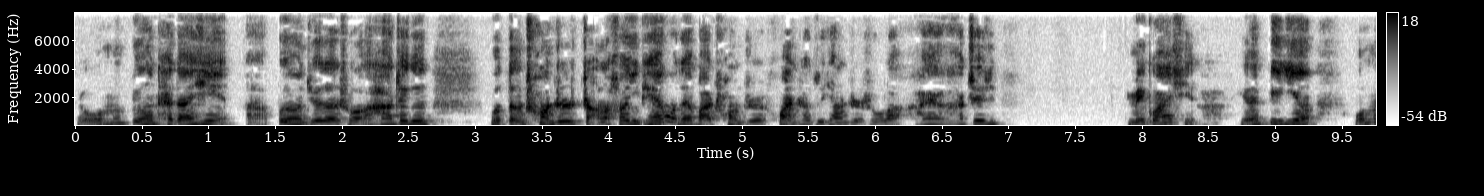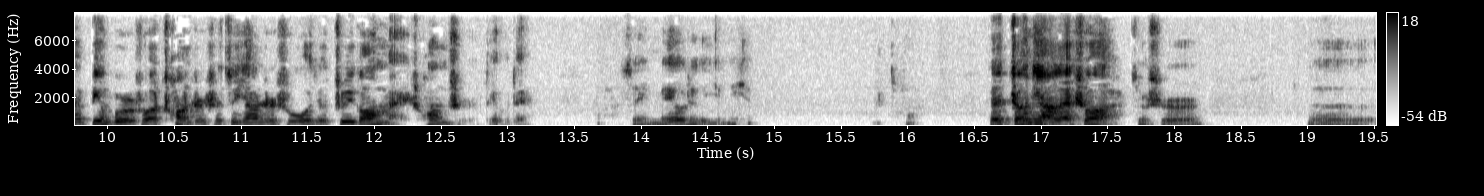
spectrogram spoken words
我们不用太担心啊，不用觉得说啊这个。我等创指涨了好几天，我才把创指换成最强指数了。哎呀，这没关系啊，因为毕竟我们并不是说创指是最强指数，我就追高买创指，对不对？所以没有这个影响。呃，整体上来说啊，就是呃，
